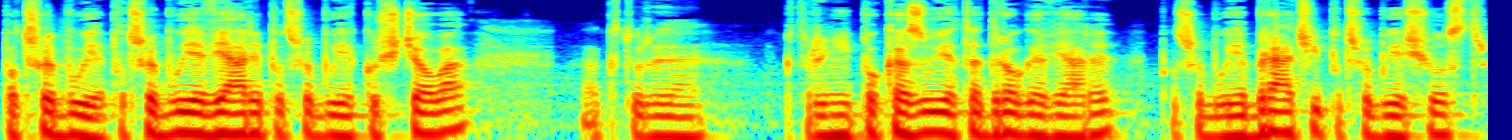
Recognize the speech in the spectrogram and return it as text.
Potrzebuję, potrzebuję wiary, potrzebuję kościoła, który, który mi pokazuje tę drogę wiary. Potrzebuję braci, potrzebuję sióstr,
